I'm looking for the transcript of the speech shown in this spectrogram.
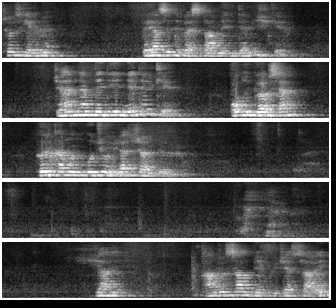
Söz gelimi Beyazıd-ı Bestami demiş ki cehennem dediğin nedir ki? Onu görsem hırkamın ucuyla söndürürüm. Evet. Yani tanrısal bir güce sahip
